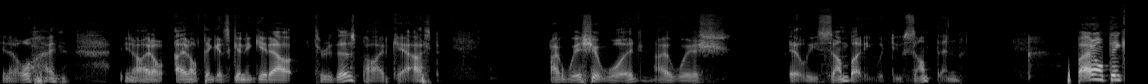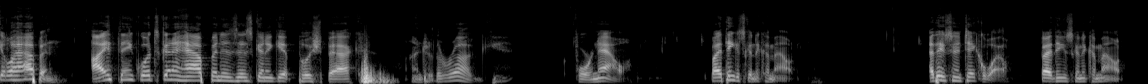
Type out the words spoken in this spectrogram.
you know, I, you know, I don't, I don't think it's going to get out through this podcast. I wish it would. I wish at least somebody would do something, but I don't think it'll happen. I think what's going to happen is it's going to get pushed back under the rug for now, but I think it's going to come out. I think it's going to take a while, but I think it's going to come out.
